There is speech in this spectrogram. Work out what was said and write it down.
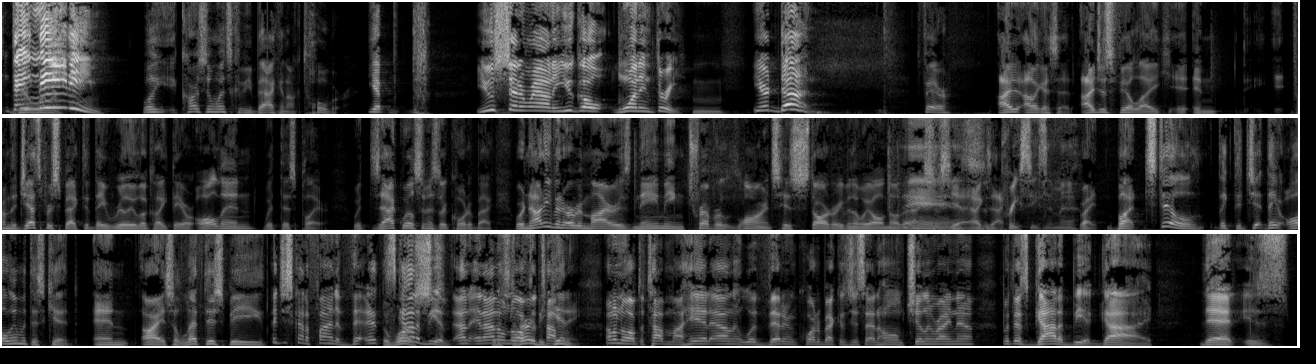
They need him. Well, Carson Wentz could be back in October. Yep. You sit around and you go one and three. Mm. You're done. Fair. I like I said. I just feel like in, from the Jets' perspective, they really look like they are all in with this player with Zach Wilson as their quarterback. We're not even Urban Meyer is naming Trevor Lawrence his starter, even though we all know that. Man, just, yeah, exactly. Preseason, man. Right, but still, like the they're all in with this kid. And all right, so let this be. They just got to find a vet. It's got to be a. And I don't know off the, the top. Beginning. I don't know off the top of my head, Alan, what veteran quarterback is just at home chilling right now. But there's got to be a guy that is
